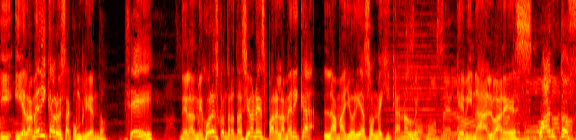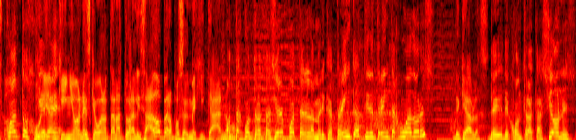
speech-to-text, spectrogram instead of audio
Y, y el América lo está cumpliendo. Sí. De las mejores contrataciones para el América, la mayoría son mexicanos, güey. Kevin Álvarez, ¿Cuántos, cuántos Julián tiene? Quiñones, que bueno, está naturalizado, pero pues es mexicano. ¿Cuántas contrataciones puede tener la América? ¿30? ¿Tiene 30 jugadores? ¿De qué hablas? De, de contrataciones.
